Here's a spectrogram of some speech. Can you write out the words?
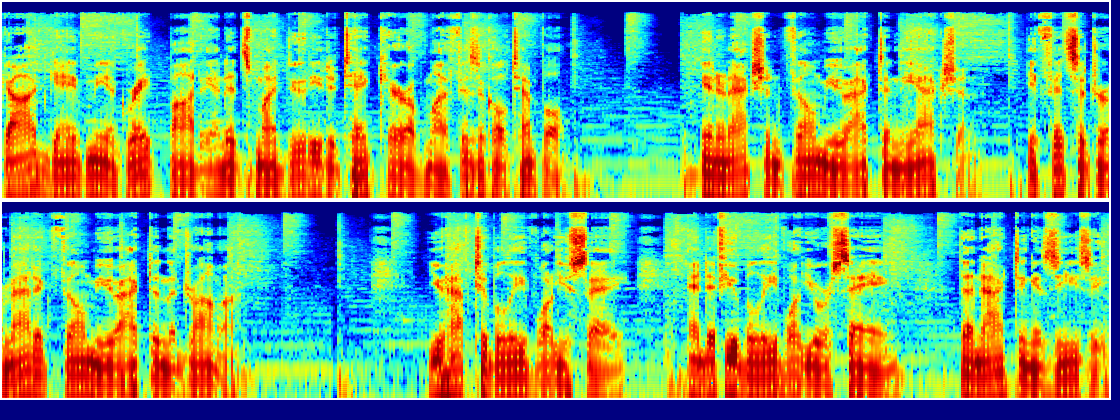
God gave me a great body and it's my duty to take care of my physical temple. In an action film you act in the action. If it's a dramatic film you act in the drama. You have to believe what you say, and if you believe what you are saying, then acting is easy.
